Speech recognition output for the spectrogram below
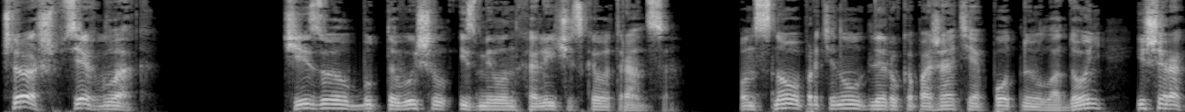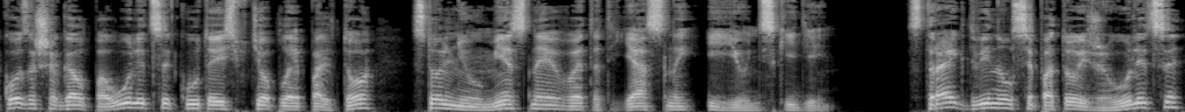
Что ж, всех благ. Чизуэлл будто вышел из меланхолического транса. Он снова протянул для рукопожатия потную ладонь и широко зашагал по улице, кутаясь в теплое пальто, столь неуместное в этот ясный июньский день. Страйк двинулся по той же улице,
